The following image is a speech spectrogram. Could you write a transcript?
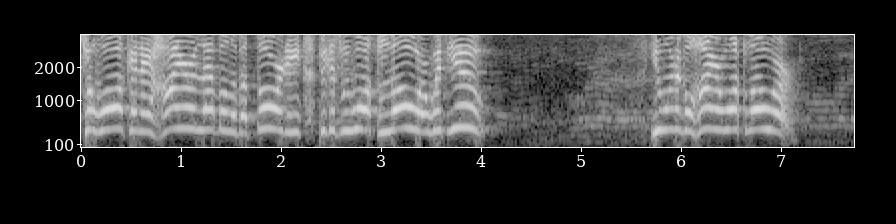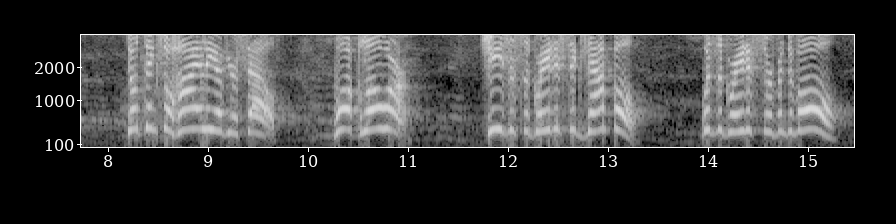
to walk in a higher level of authority because we walk lower with you. You want to go higher, walk lower. Don't think so highly of yourself. Walk lower. Jesus, the greatest example, was the greatest servant of all.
